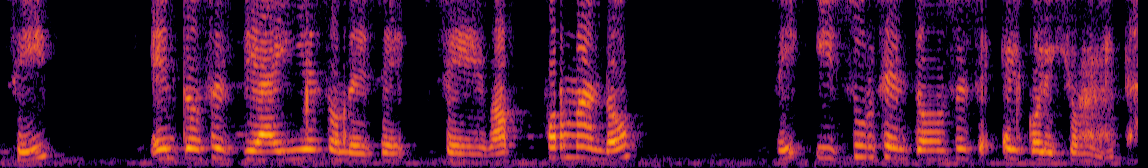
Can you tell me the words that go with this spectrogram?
¿sí? Entonces de ahí es donde se, se va formando, ¿sí? Y surge entonces el colegio militar.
